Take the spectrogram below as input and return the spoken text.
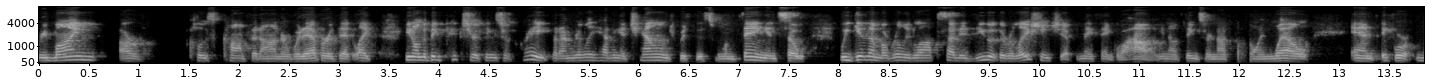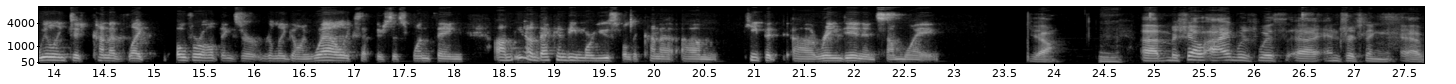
remind our close confidant or whatever that like you know in the big picture things are great but i'm really having a challenge with this one thing and so we give them a really lopsided view of the relationship and they think wow you know things are not going well and if we're willing to kind of like overall things are really going well except there's this one thing um, you know that can be more useful to kind of um, keep it uh, reined in in some way yeah Mm. Uh, Michele, I was with uh, interesting uh,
